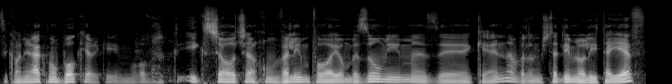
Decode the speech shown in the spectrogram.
זה כבר נראה כמו בוקר, כי מרוב איקס שעות שאנחנו מבלים פה היום בזומים, אז כן, אבל משתדלים לא להתעייף.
